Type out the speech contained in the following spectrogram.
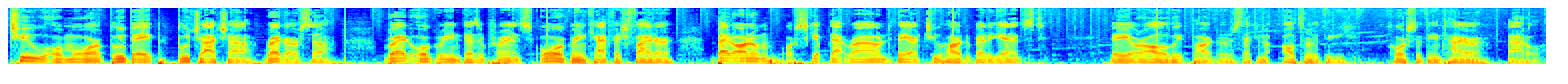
two or more blue bape, blue cha-cha, red ursa, red or green desert prince, or green catfish fighter, bet on them or skip that round. They are too hard to bet against. They are all elite partners that can alter the course of the entire battle.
